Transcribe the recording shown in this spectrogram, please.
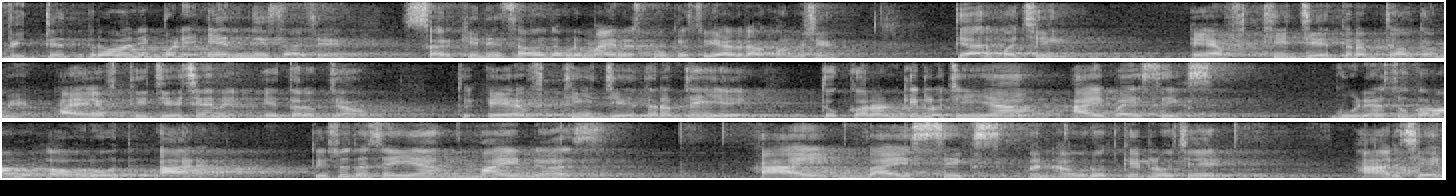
વિદ્યુત પ્રવાહની પણ એ જ દિશા છે. સરખી દિશા હોય તો આપણે માઇનસ મૂકીશું યાદ રાખવાનું છે. ત્યાર પછી એફથી જે તરફ જાઓ તમે. આ એફથી જે છે ને, એ તરફ જાઓ. તો એફથી જે તરફ જઈએ, તો કરંટ કેટલો છે અહીંયા? આઈ બાય સિક્સ ગુણ્યા શું કરવાનું? અવરોધ આર તો શું થશે અહીંયા? માઇનસ આઈ બાય સિક્સ અને અવરોધ કેટલો છે? આર છે.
